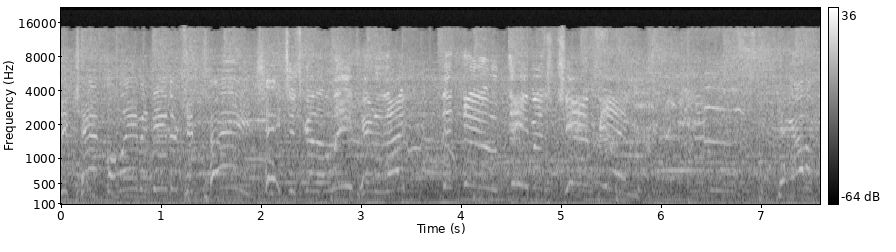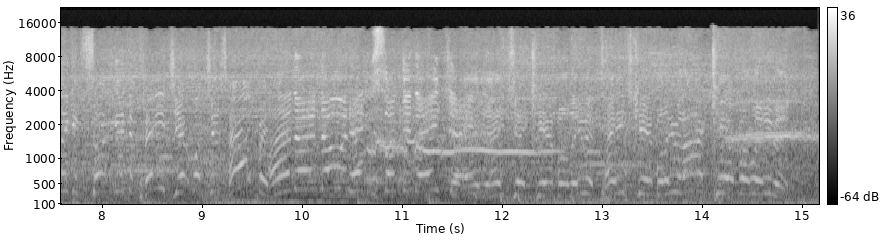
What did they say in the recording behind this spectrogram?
She can't believe it, neither can Paige. Paige is going to leave here tonight the new Divas champion. I don't think it's sunk into Paige yet what just happened. And I know it hadn't sunk into AJ. AJ can't believe it. Paige can't believe it. I can't believe it.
